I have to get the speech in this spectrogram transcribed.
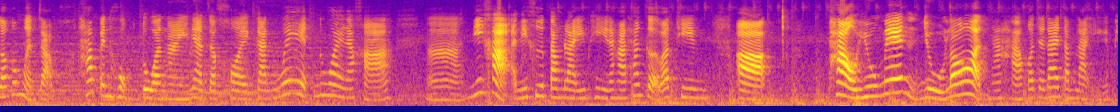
แล้วก็เหมือนจะถ้าเป็น 6 ตัวไนเนี่ยจะคอยกันเวทด้วยนะคะอ่านี่ค่ะ อันนี้คือตำรา EP นะคะ ถ้าเกิดว่าทีมอ่าเผ่าฮิวแมนอยู่รอดนะคะ ก็จะได้ตำรา EP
